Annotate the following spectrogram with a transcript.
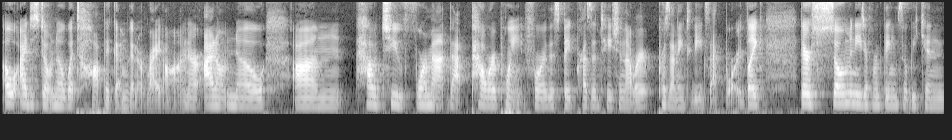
oh, I just don't know what topic I'm going to write on, or I don't know um, how to format that PowerPoint for this big presentation that we're presenting to the exec board. Like, there's so many different things that we can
